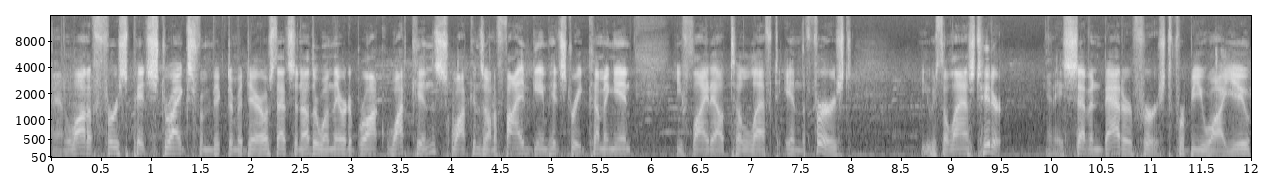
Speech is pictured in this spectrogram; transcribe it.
And a lot of first pitch strikes from Victor Mederos. That's another one there to Brock Watkins. Watkins on a five game hit streak coming in. He flied out to left in the first. He was the last hitter and a seven batter first for BYU.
